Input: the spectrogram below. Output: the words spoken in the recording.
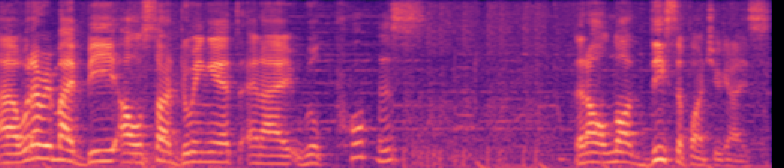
Uh, whatever it might be, I'll start doing it, and I will promise that I'll not disappoint you guys.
